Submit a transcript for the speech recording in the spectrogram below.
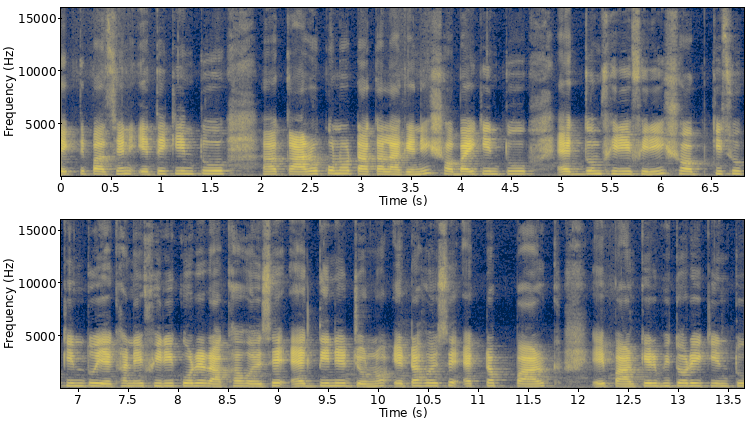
দেখতে পাচ্ছেন, এতে কিন্তু কারও কোনো টাকা লাগেনি। সবাই কিন্তু একদম ফ্রি ফ্রি সব কিছু কিন্তু এখানে ফ্রি করে রাখা হয়েছে একদিনের জন্য। এটা হয়েছে একটা পার্ক। এই পার্কের ভিতরেই কিন্তু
